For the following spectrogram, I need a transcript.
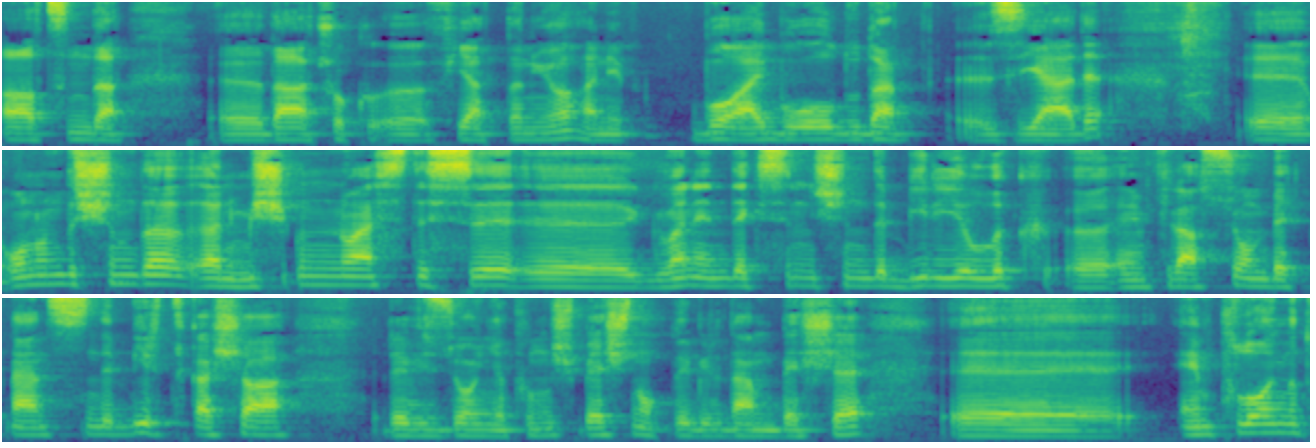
altında e, daha çok e, fiyatlanıyor. Hani bu ay bu oldudan e, ziyade. Ee, onun dışında hani Michigan Üniversitesi e, güven endeksinin içinde bir yıllık e, enflasyon beklentisinde bir tık aşağı revizyon yapılmış 5.1'den 5'e. E, Employment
